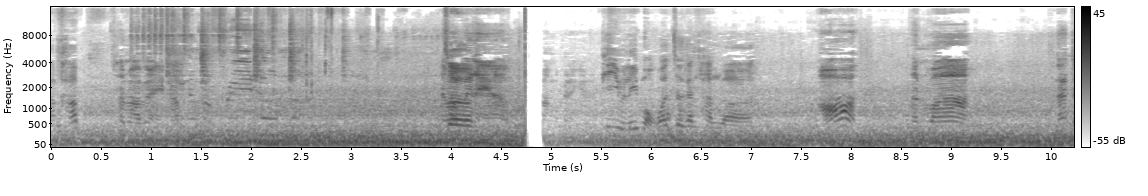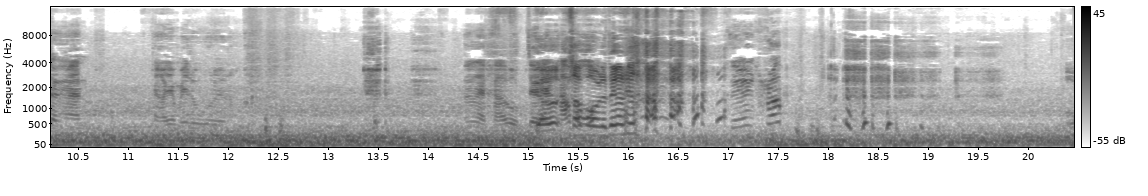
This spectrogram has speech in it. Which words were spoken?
นธุ์ครับท่านมาไปไหนครับเจอท่านมาไปไหนครับพี่ยูริบอกว่าเจอกันทันวาอ๋อท่านว่าน่าจะงานแต่เรายังไม่รู้เลยเนอะนั่นแหละครับผมเจอเดี๋ยวกันครับครับผมเดี๋ยวเจอกันครับเจอกันครับโอ้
